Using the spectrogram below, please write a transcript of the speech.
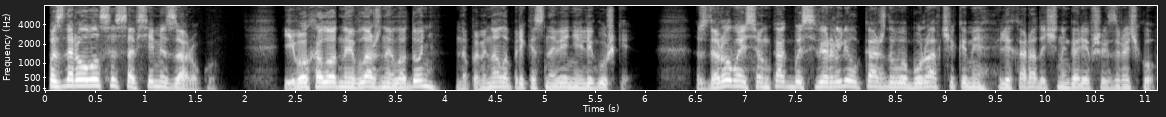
поздоровался со всеми за руку. Его холодная влажная ладонь напоминала прикосновение лягушки. Здороваясь, он как бы сверлил каждого буравчиками лихорадочно горевших зрачков.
